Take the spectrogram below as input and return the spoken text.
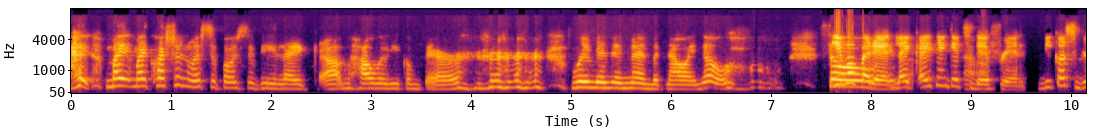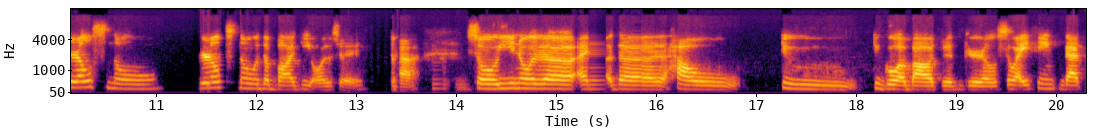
I, my my question was supposed to be like, um, how will you compare women and men? But now I know. so Iba pa rin. Like I think it's Oo. different because girls know girls know the body also. eh. So you know the and the how to to go about with girls. So I think that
